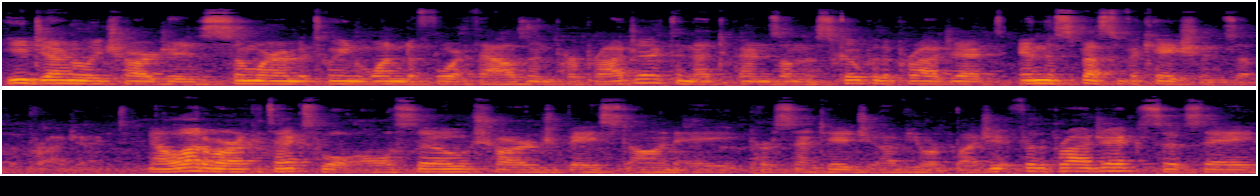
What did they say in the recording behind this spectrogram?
He generally charges somewhere in between one to four thousand per project, and that depends on the scope of the project and the specifications of the project. Now, a lot of architects will also charge based on a percentage of your budget for the project. So, say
